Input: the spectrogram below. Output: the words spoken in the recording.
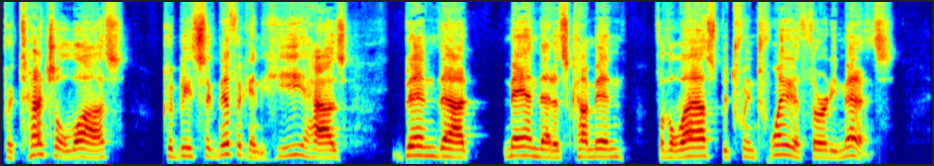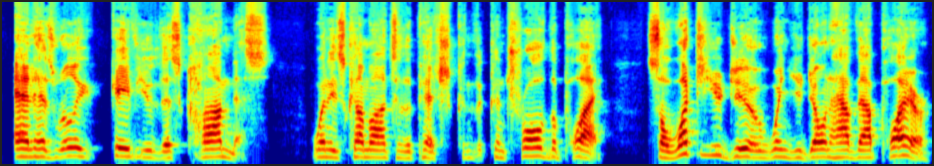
potential loss could be significant. He has been that man that has come in for the last between 20 to 30 minutes and has really gave you this calmness when he's come onto the pitch, controlled the play. So what do you do when you don't have that player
